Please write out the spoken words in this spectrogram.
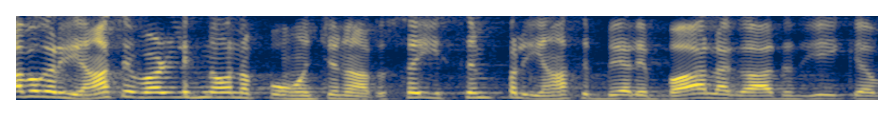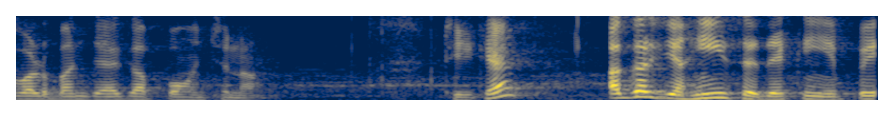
अब अगर यहाँ से वर्ड लिखना हो ना पहुँचना तो सही सिंपल यहाँ से बेले बा लगा दे ये क्या वर्ड बन जाएगा? पहुँचना। ठीक है? अगर यहीं से देखें, ये पे,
